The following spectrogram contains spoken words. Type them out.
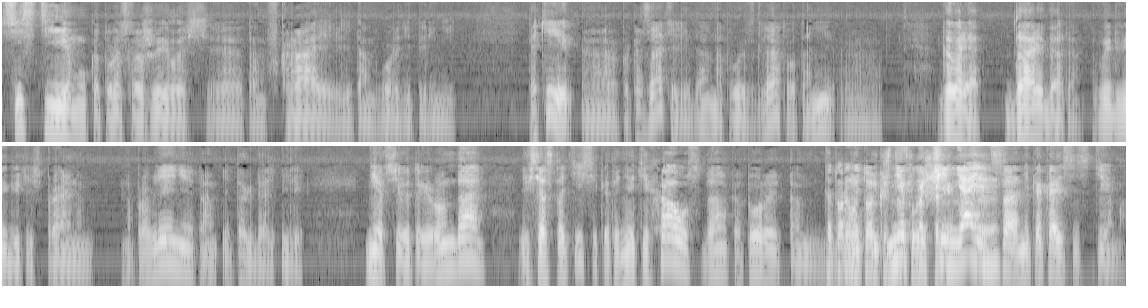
систему, которая сложилась там в крае или там в городе Перми. Какие показатели, да, на твой взгляд, вот они говорят, да, ребята, вы двигаетесь в правильном направлении там, и так далее. Или нет, все это ерунда, и вся статистика это некий хаос, да, который там Который мы не, только что не слышали. подчиняется никакая система.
